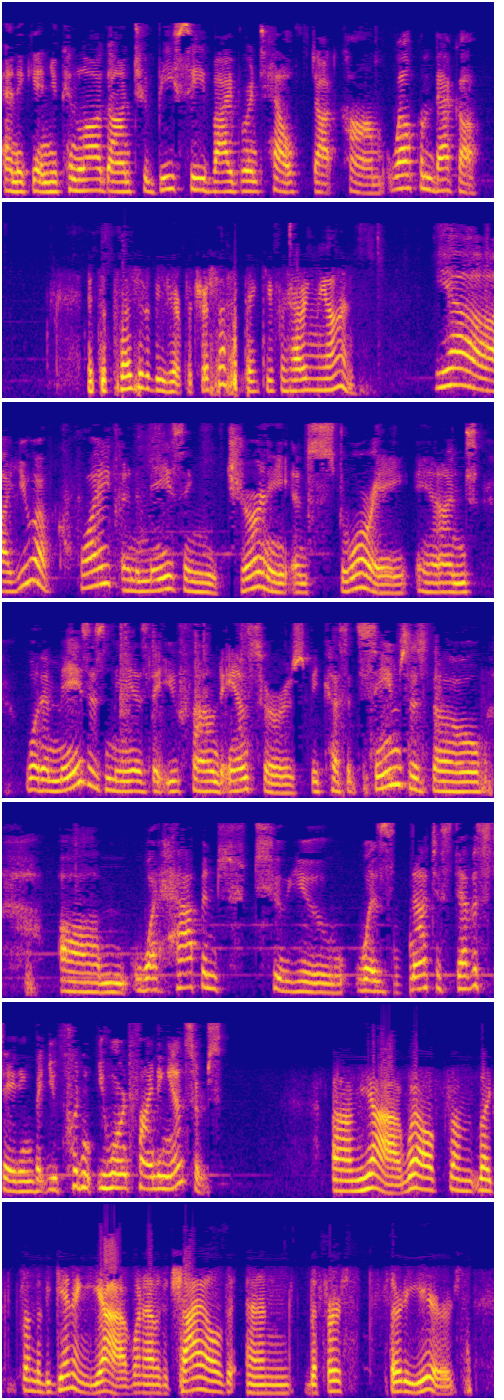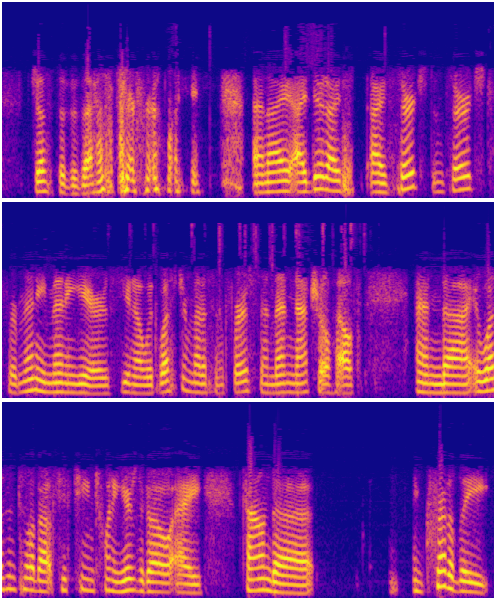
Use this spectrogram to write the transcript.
And again, you can log on to bcvibranthealth.com. Welcome, Becca. It's a pleasure to be here, Patricia. Thank you for having me on. Yeah, you have quite an amazing journey and story. And what amazes me is that you found answers because it seems as though um, what happened to you was not just devastating, but you couldn't, you weren't finding answers. Um, yeah, well, from like from the beginning, yeah. When I was a child and the first thirty years, just a disaster, really. And I, I did, I, I searched and searched for many, many years, you know, with Western medicine first and then natural health. And, uh, it wasn't until about fifteen, twenty years ago I found a incredibly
